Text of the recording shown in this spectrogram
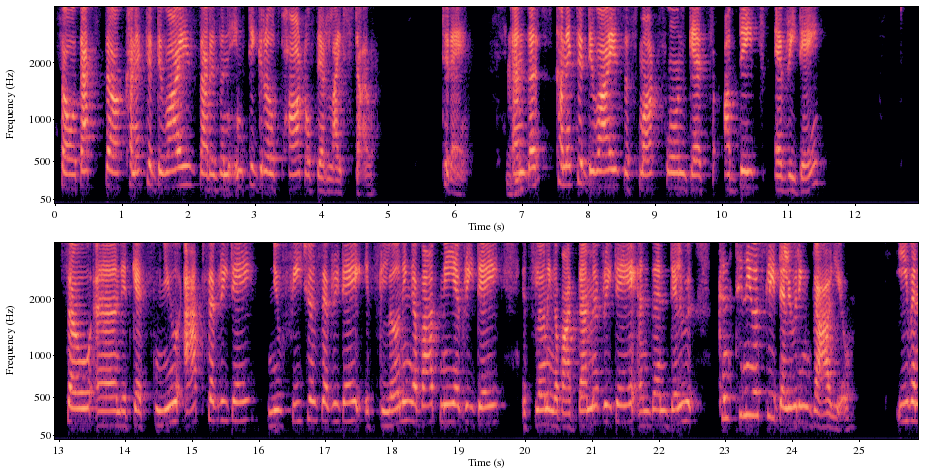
So that's the connected device that is an integral part of their lifestyle today. Mhm. And this connected device, the smartphone gets updates every day. So, and it gets new apps every day, new features every day. It's learning about me every day. It's learning about them every day, and then deliver, continuously delivering value even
